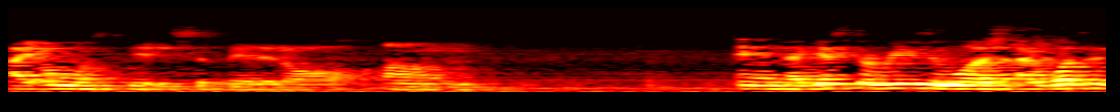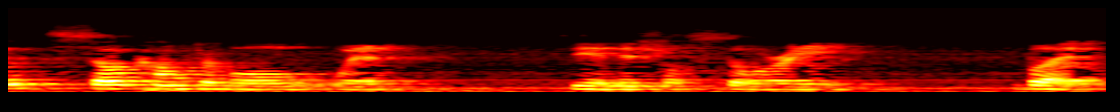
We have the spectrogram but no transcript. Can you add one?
I almost didn't submit at all. Um, and I guess the reason was I wasn't so comfortable with the initial story, but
